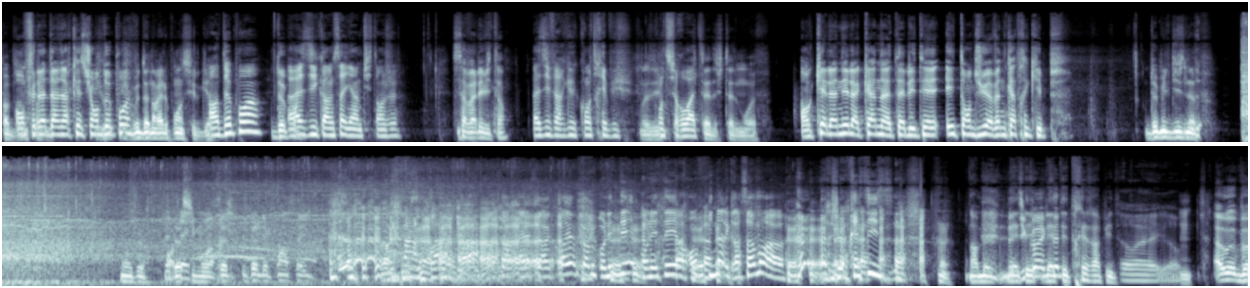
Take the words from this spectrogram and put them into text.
pas besoin On de fait la dernière question en Je deux points. Je vous donnerai le point s'il gagne. En deux points Deux points. Vas-y, comme ça, il y a un petit enjeu. Ça va aller vite. hein. Vas-y, Fergus, contribue. Vas-y, Compte sur Watt. je t'aide, mon ref. En quelle année la Cannes a-t-elle été étendue à 24 équipes? 2019. Bien joué. Merci, moi. Je je donne les points à Saïd. C'est incroyable. comme- On était, on était en finale grâce à moi. Je précise. Non, mais il a, été, il a Axel été très rapide. Ouais, grave. Ah ouais, bah,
